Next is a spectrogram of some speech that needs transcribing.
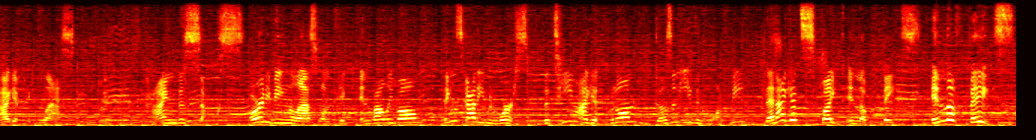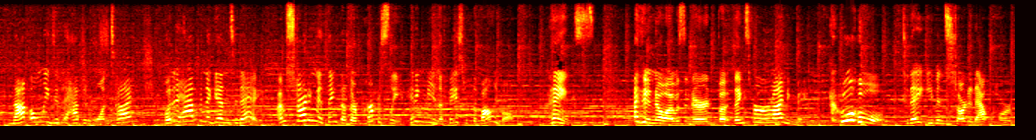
I get picked last. Kinda sucks. Already being the last one picked in volleyball, things got even worse. The team I get put on doesn't even want me. Then I get spiked in the face. In the face! Not only did it happen one time, but it happened again today. I'm starting to think that they're purposely hitting me in the face with the volleyball. Thanks. I didn't know I was a nerd, but thanks for reminding me. Cool! Today even started out horribly.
